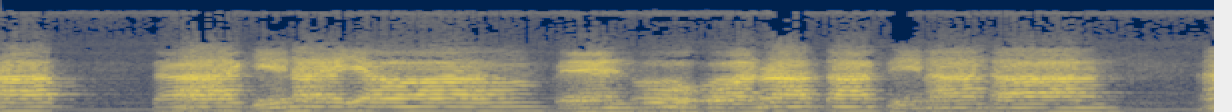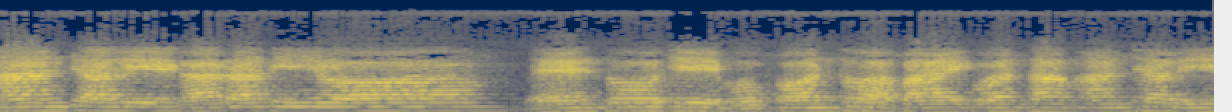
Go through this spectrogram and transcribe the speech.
รับากินายโยเป็นผู้ควรรับทักษิณาทานอัญชลีการณิโยเป็นผู้ที่บุคคลทั่วไปควรทำอัญชลี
